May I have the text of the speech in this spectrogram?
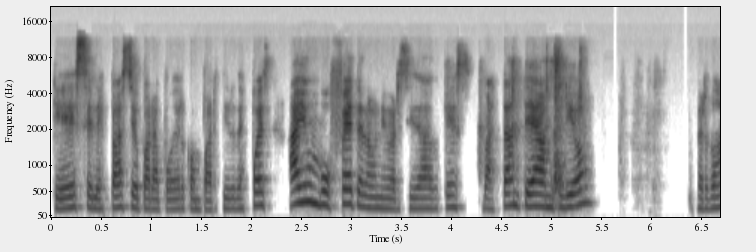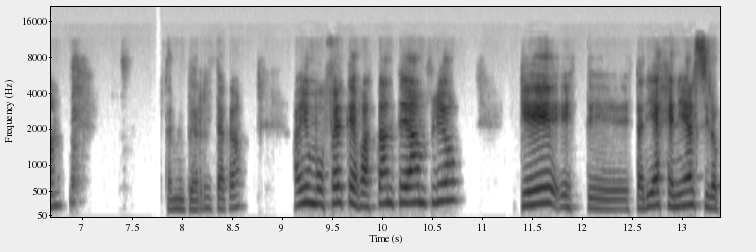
que es el espacio para poder compartir después. Hay un buffet en la universidad que es bastante amplio, perdón, está mi perrita acá. Hay un buffet que es bastante amplio que este, estaría genial si lo,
